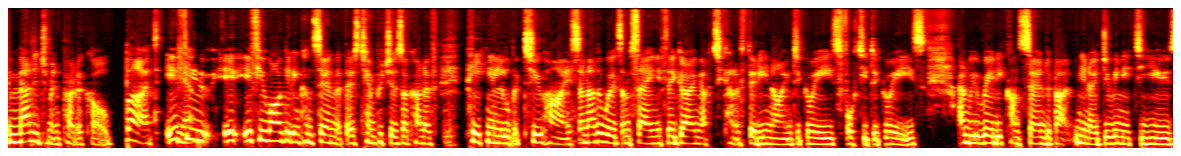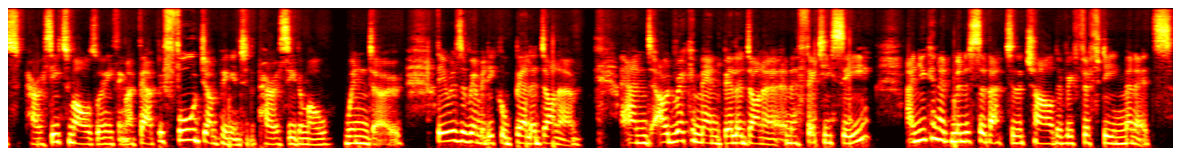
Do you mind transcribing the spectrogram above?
management protocol. But if yeah. you if you are getting concerned that those temperatures are kind of peaking a little bit too high, so in other words, I'm saying if they're going up to kind of 39 degrees, 40 degrees, and we're really concerned about, you know, do we need to use paracetamols or anything like that before jumping into the paracetamol window, there is a remedy called belladonna, and I would recommend belladonna in a 30c, and you can administer that to the child every 15 minutes,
